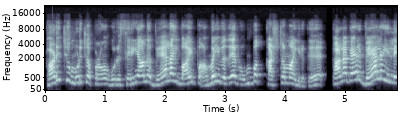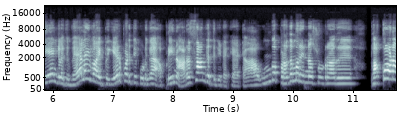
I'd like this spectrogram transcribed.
படிச்சு முடிச்ச அப்புறம் ஒரு சரியான வேலை வாய்ப்பு அமைவதே ரொம்ப கஷ்டமா இருக்கு. பல பேர் வேலை இல்லையே எங்களுக்கு வேலை வாய்ப்பை ஏற்படுத்தி கொடுங்க அப்படின்னு அரசாங்கத்துக்கிட்ட கேட்டா உங்க பிரதமர் என்ன சொல்றாரு? பக்கோடா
